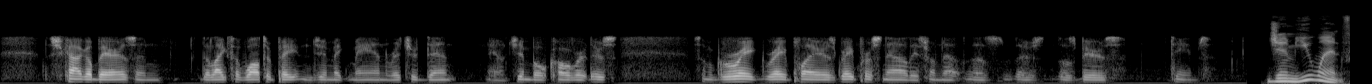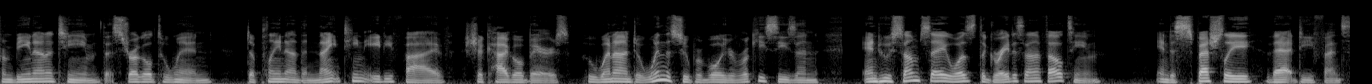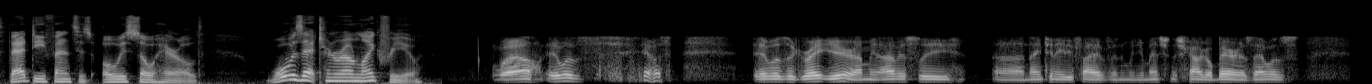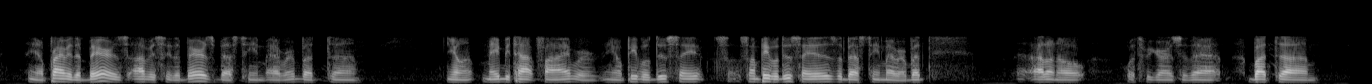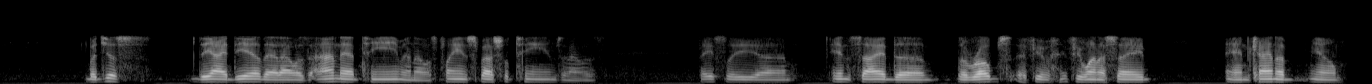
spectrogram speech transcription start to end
the Chicago Bears and the likes of Walter Payton, Jim McMahon, Richard Dent, you know, Jimbo Covert. There's some great, great players, great personalities from that, those those those Bears teams. Jim, you went from being on a team that struggled to win to playing on the 1985 Chicago Bears, who went on to win the Super Bowl your rookie season and who some say was the greatest NFL team. And especially that defense. That defense is always so heralded. What was that turnaround like for you? Well, it was it was it was a great year. I mean, obviously, uh, 1985, and when you mentioned the Chicago Bears, that was, you know, probably the Bears. Obviously, the Bears' best team ever, but uh, you know, maybe top five, or you know, people do say some people do say it is the best team ever, but I don't know with regards to that. But um, but just the idea that I was on that team and I was playing special teams and I was basically uh, inside the the ropes, if you if you want to say, and kind of you know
